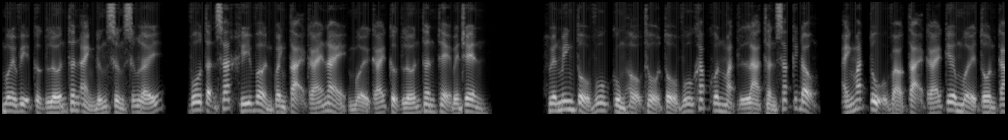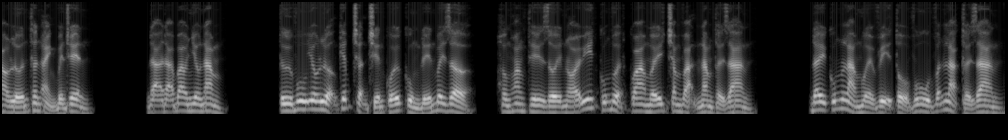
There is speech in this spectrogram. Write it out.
mười vị cực lớn thân ảnh đứng sừng sững lấy, vô tận sát khí vờn quanh tại cái này mười cái cực lớn thân thể bên trên. Huyền minh tổ vu cùng hậu thổ tổ vu khắp khuôn mặt là thần sắc kích động, ánh mắt tụ vào tại cái kia mười tôn cao lớn thân ảnh bên trên. Đã đã bao nhiêu năm? Từ vu yêu lượng kiếp trận chiến cuối cùng đến bây giờ, hồng hoang thế giới nói ít cũng vượt qua mấy trăm vạn năm thời gian. Đây cũng là mười vị tổ vu vẫn lạc thời gian,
